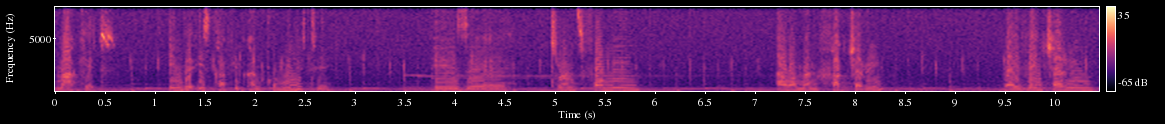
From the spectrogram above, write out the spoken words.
market in the East African community is uh, transforming our manufacturing by venturing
